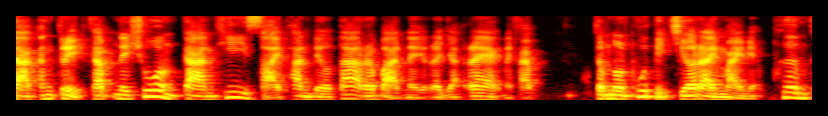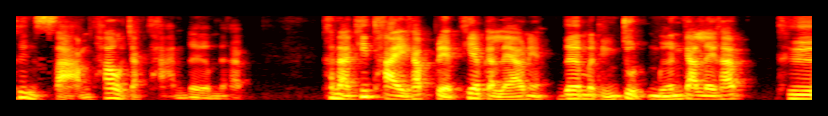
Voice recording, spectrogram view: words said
จากอังกฤษครับในช่วงการที่สายพันธุ์เดลต้าระบาดในระยะแรกนะครับ จำนวนผู้ติดเชื้อรายใหม่เนี่ยเพิ่มขึ้น 3 เท่าจากฐานเดิมนะครับ ขณะที่ไทยครับเปรียบเทียบกันแล้วเนี่ยเดินมาถึงจุดเหมือนกันเลยครับ คือ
